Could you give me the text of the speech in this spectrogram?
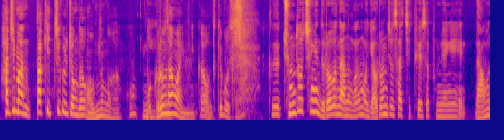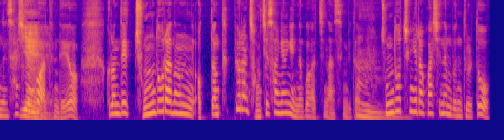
하지만 딱히 찍을 정도가 없는 것 같고 뭐 네. 그런 상황입니까? 어떻게 보세요? 그 중도층이 늘어나는 건 뭐 여론조사 지표에서 분명히 나오는 사실인 예. 것 같은데요. 그런데 중도라는 어떤 특별한 정치 성향이 있는 것 같지는 않습니다. 음. 중도층이라고 하시는 분들도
